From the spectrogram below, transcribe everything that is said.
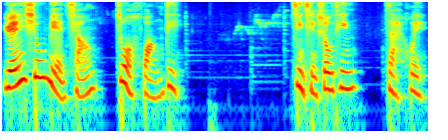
元修勉强做皇帝。敬请收听，再会。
